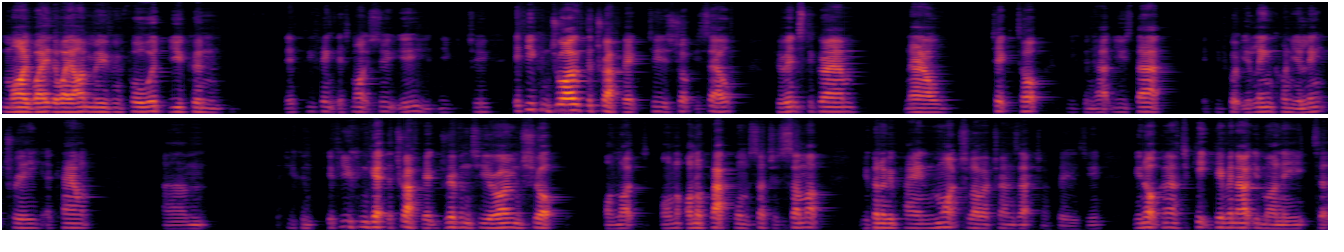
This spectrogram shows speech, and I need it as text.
my way, the way I'm moving forward. You can if you think this might suit you, you, if you can drive the traffic to your shop yourself through Instagram, now TikTok, you can have, use that. If you've got your link on your Linktree account, um, if you can if you can get the traffic driven to your own shop on like on, on a platform such as SumUp, you're going to be paying much lower transaction fees. You you're not going to have to keep giving out your money to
